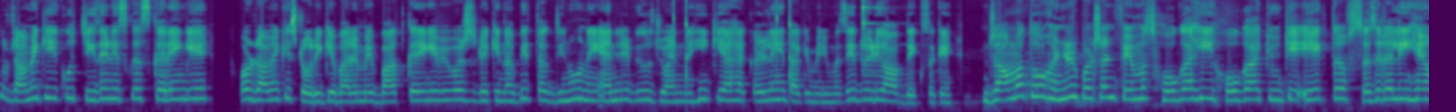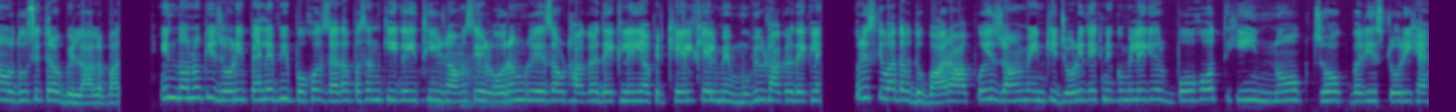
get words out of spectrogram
तो ड्रामे की कुछ चीज़ें डिस्कस करेंगे। और ड्रामे की स्टोरी के बारे में बात करेंगे व्यूवर्स लेकिन अभी तक जिन्होंने एनी रिव्यूज़ ज्वाइन नहीं किया है, कर लें ताकि मेरी मजीद वीडियो आप देख सकें। ड्रामा तो 100 परसेंट फ़ेमस होगा ही होगा, क्योंकि एक तरफ़ सजर अली हैं और दूसरी तरफ़ बिलाल अब्बास। इन दोनों की जोड़ी पहले भी बहुत ज़्यादा पसंद की गई थी, ड्रामा से औरंगरेजा उठाकर देख लें या फिर खेल खेल में मूवी उठाकर देख लें, और इसके बाद अब दोबारा आपको इस ड्रामा में इनकी जोड़ी देखने को मिलेगी और बहुत ही नोक झोंक भरी स्टोरी है।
